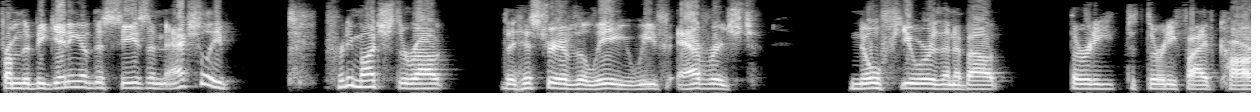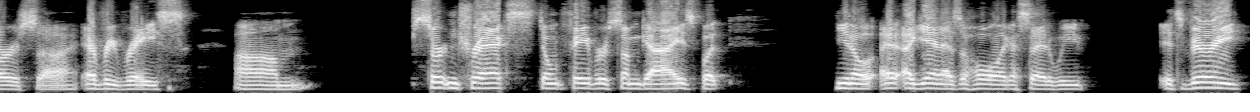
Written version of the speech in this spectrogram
from the beginning of the season, actually, pretty much throughout the history of the league, we've averaged no fewer than about 30 to 35 cars uh, every race. Um, certain tracks don't favor some guys, but you know, again, as a whole, like I said, we it's very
